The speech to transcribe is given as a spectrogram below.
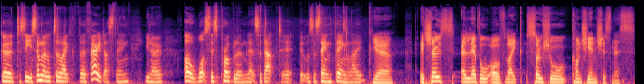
good to see. Similar to like the fairy dust thing, you know, oh, what's this problem? Let's adapt it. It was the same thing. Like, Yeah. It shows a level of like social conscientiousness.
